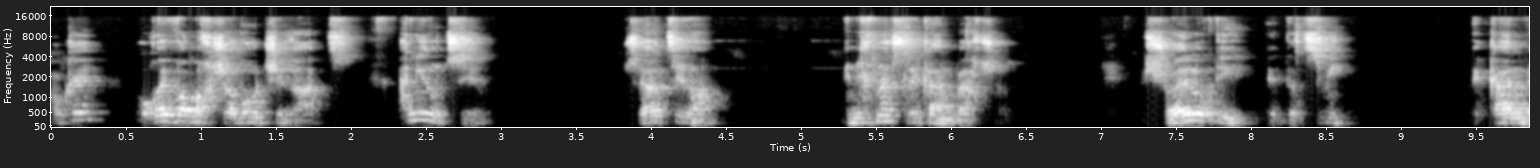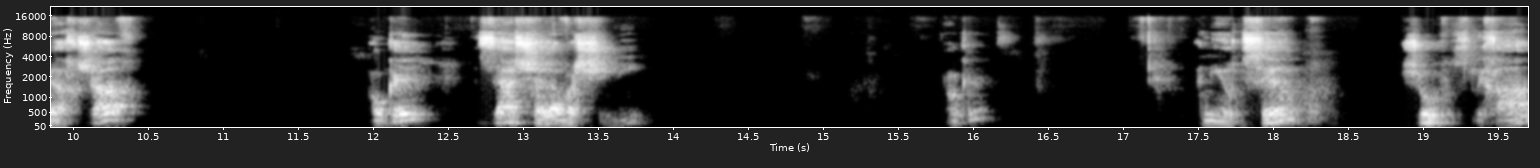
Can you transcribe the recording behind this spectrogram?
אוקיי? עורב במחשבות שרץ, אני עוצר, עושה עצירה, ונכנס לכאן ועכשיו. ושואל אותי, את עצמי, וכאן ועכשיו, אוקיי? זה השלב השני, אוקיי? אני עוצר, שוב, סליחה,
